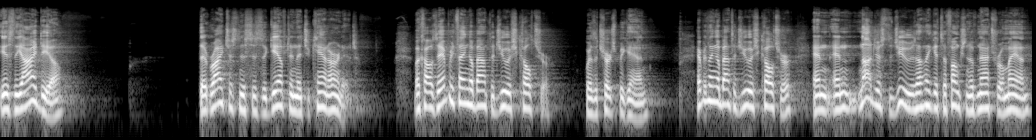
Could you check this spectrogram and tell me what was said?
is the idea that righteousness is a gift and that you can't earn it. Because everything about the Jewish culture, where the church began, everything about the Jewish culture, and, and not just the Jews, I think it's a function of natural man.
